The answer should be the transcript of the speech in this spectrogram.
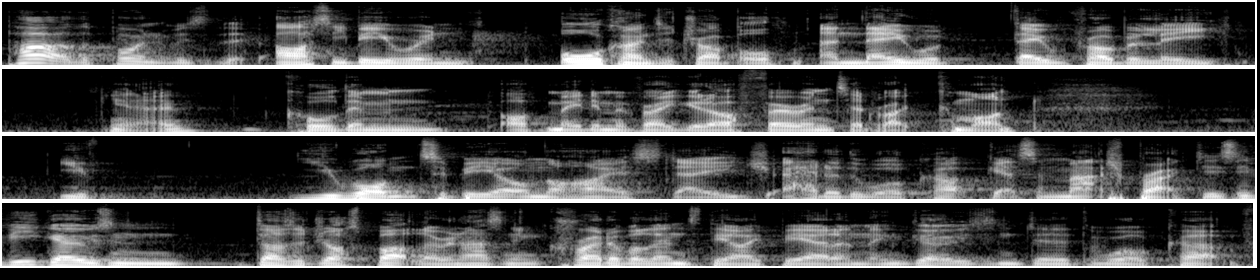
part of the point was that RCB were in all kinds of trouble, and they were they were probably, you know, called him and made him a very good offer and said, right, come on, you you want to be on the highest stage ahead of the World Cup, get some match practice. If he goes and does a Jos Buttler and has an incredible end to the IPL and then goes into the World Cup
